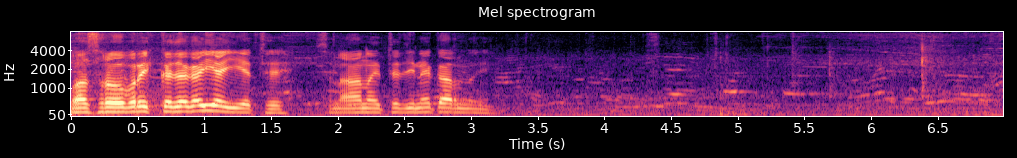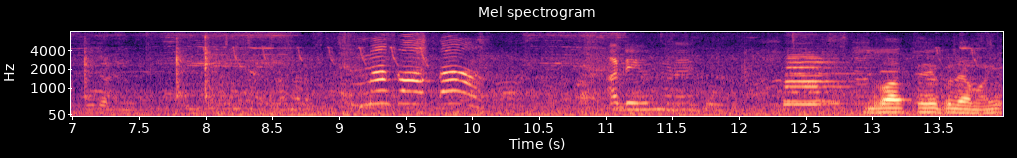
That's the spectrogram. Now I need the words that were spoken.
ਬਸ ਸਰੋਵਰ ਇੱਕ ਜਗ੍ਹਾ ਹੀ ਆਈ ਇੱਥੇ। ਇਸ਼ਨਾਨ ਇੱਥੇ ਜਿਹਨੇ ਕਰਨਾ ਜੀ। ਦਵਾ ਤੇ ਕੋ ਲਿਆਵਾਂਗੇ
